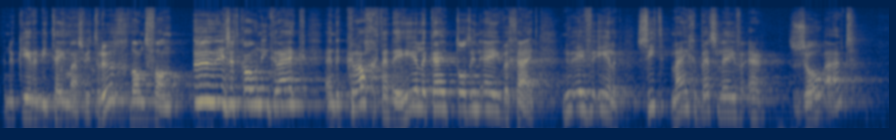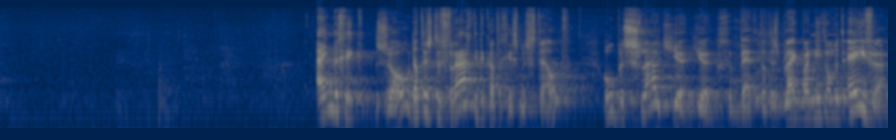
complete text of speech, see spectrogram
En nu keren die thema's weer terug, want van u is het koninkrijk en de kracht en de heerlijkheid tot in eeuwigheid. Nu even eerlijk, ziet mijn gebedsleven er zo uit? Eindig ik zo? Dat is de vraag die de catechisme stelt. Hoe besluit je je gebed? Dat is blijkbaar niet om het even.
